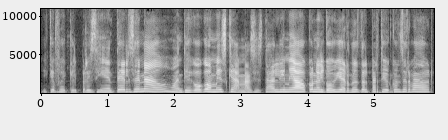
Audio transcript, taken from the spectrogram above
y que fue que el presidente del Senado, Juan Diego Gómez, que además está alineado con el gobierno desde el Partido Conservador,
